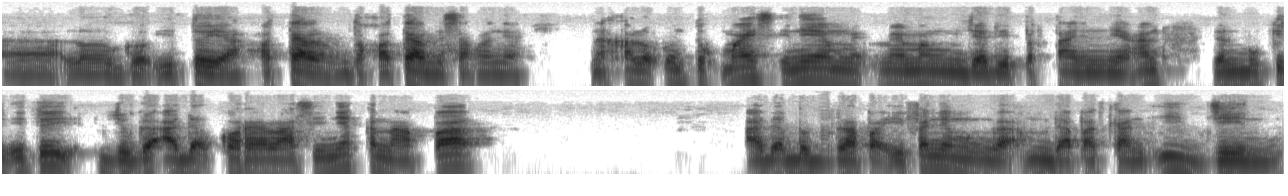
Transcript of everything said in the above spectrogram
uh, logo itu ya hotel untuk hotel misalnya. Nah kalau untuk MICE ini yang me memang menjadi pertanyaan dan mungkin itu juga ada korelasinya kenapa ada beberapa event yang nggak mendapatkan izin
